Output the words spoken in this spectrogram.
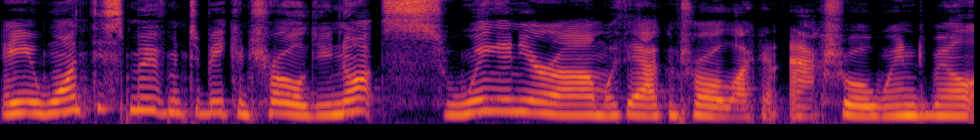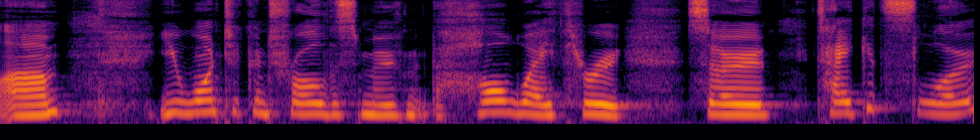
Now, you want this movement to be controlled. You're not swinging your arm without control like an actual windmill arm. You want to control this movement the whole way through. So, take it slow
